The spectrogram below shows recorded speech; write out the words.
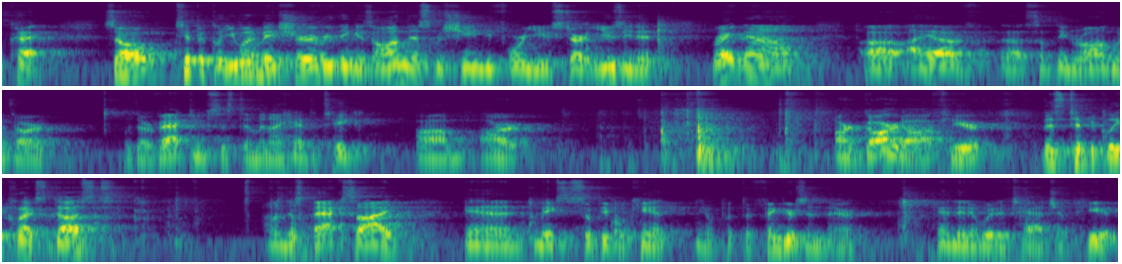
Okay. So typically you want to make sure everything is on this machine before you start using it. Right now, uh, I have uh, something wrong with our, with our vacuum system and I had to take um, our, our guard off here. This typically collects dust on this back side and makes it so people can't you know, put their fingers in there and then it would attach up here.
